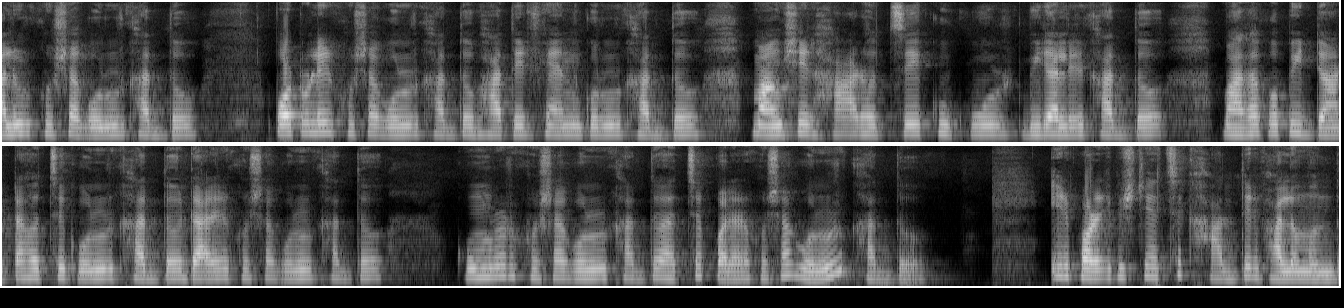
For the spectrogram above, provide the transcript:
আলুর খোসা, গরুর খাদ্য। পটলের খোসা, গরুর খাদ্য। ভাতের ফ্যান, গরুর খাদ্য। মাংসের হাড় হচ্ছে কুকুর, বিড়ালের খাদ্য। বাঁধাকপির ডাঁটা হচ্ছে গরুর খাদ্য। ডালের খোসা, গরুর খাদ্য। কুমড়োর খোসা, গরুর খাদ্য আছে কলার খোসা, গরুর খাদ্য। এর পরের পৃষ্ঠে আছে খাদ্যের ভালো মন্দ।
